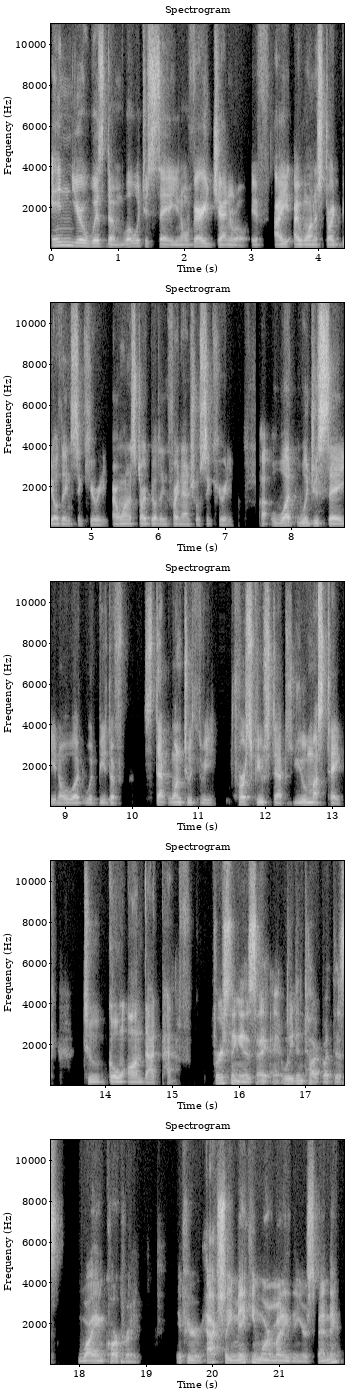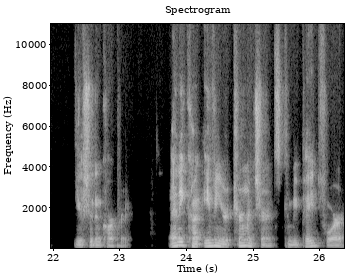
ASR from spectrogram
in your wisdom, what would you say? You know, very general. If I I want to start building security, I want to start building financial security. Uh, what would you say? You know, what would be the step one, two, three, first few steps you must take to go on that path? First thing is, I, I we didn't talk about this. Why incorporate? If you're actually making more money than you're spending, you should incorporate. Any kind, even your term insurance can be paid for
